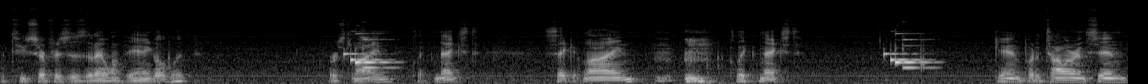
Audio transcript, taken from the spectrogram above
the two surfaces that I want the angle with. First line, click next. Second line, click next. Again, put a tolerance in.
